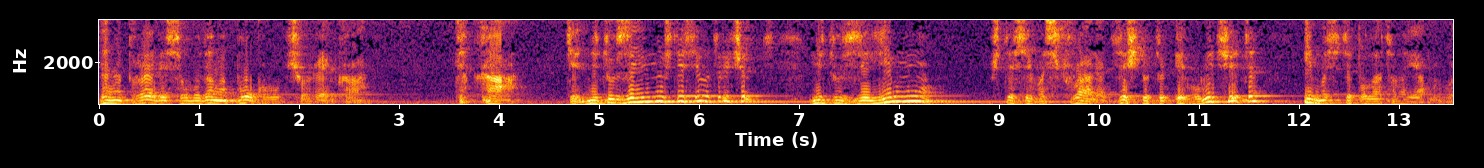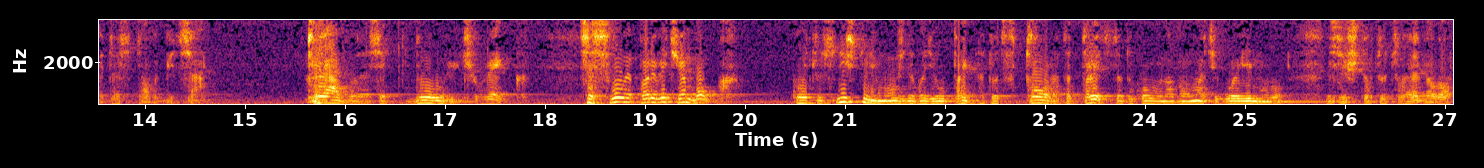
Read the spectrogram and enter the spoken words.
да направи свобода на Бога от човека. Така, те нито взаимно ще се отричат, нито взаимно ще се възхвалят, защото еволюцията има стъпалата на Яковата столбица. Трябва да се бури човек със своя първичен Бог, който с нищо не може да бъде опрекнат от втората, третата духовна вълна, че го е имало, защото това е било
